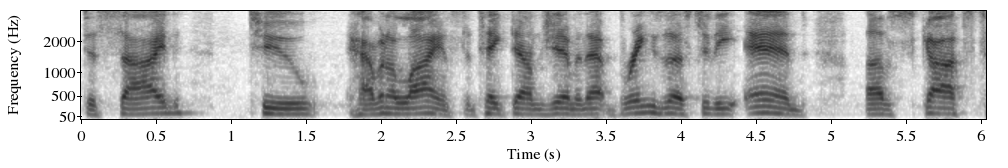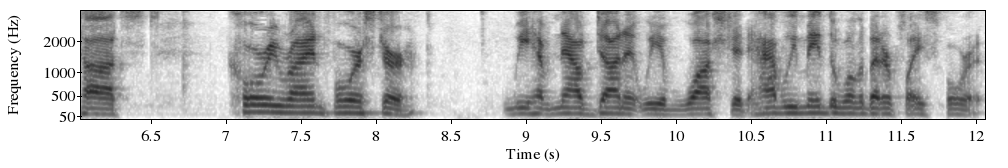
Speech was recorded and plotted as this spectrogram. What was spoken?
decide to have an alliance to take down Jim, and that brings us to the end of Scott's Tots. Corey Ryan Forrester, we have now done it. We have watched it. Have we made the world a better place for it?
